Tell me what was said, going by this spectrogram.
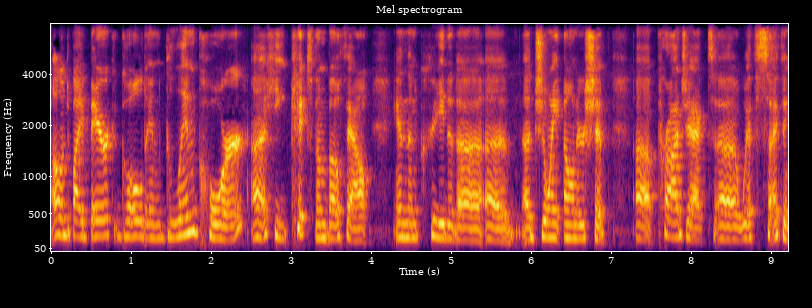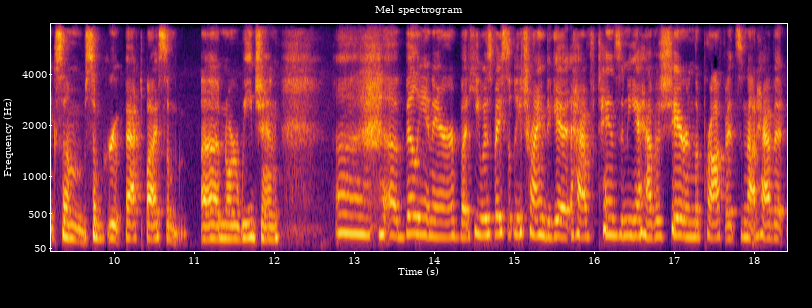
owned by Barrick Gold and Glencore. Uh, he kicked them both out and then created a, a, a joint ownership uh, project uh, with, I think, some some group backed by some uh, Norwegian. Uh, billionaire, but he was basically trying to get have Tanzania have a share in the profits and not have it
